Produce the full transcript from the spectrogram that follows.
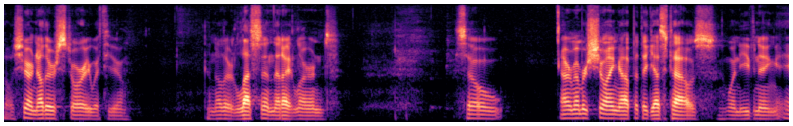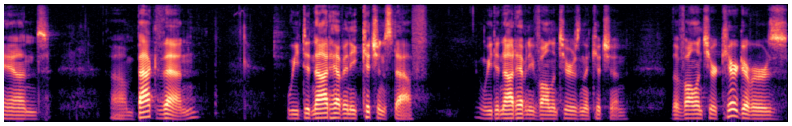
So I'll share another story with you, another lesson that I learned. So I remember showing up at the guest house one evening, and um, back then, we did not have any kitchen staff. We did not have any volunteers in the kitchen. The volunteer caregivers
